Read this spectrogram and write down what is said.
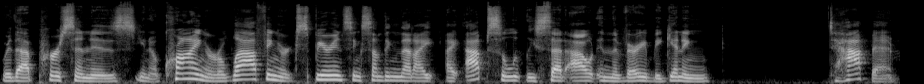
where that person is, you know, crying or laughing or experiencing something that I, I absolutely set out in the very beginning to happen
